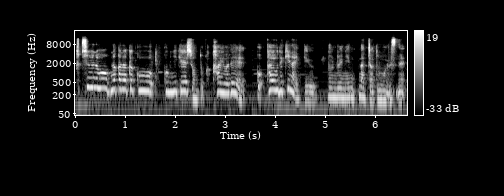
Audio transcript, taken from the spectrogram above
普通のなかなかこう、コミュニケーションとか会話で、こう、対応できないっていう分類になっちゃうと思うんですね。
